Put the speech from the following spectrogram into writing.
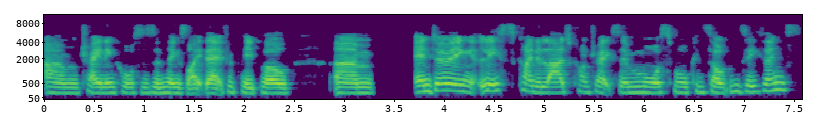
um, training courses and things like that for people, um, and doing less kind of large contracts and more small consultancy things.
